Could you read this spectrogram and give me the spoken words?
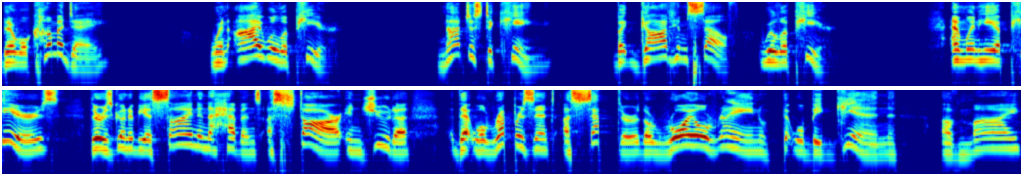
There will come a day when I will appear, not just a king, but God Himself will appear. And when He appears, there is going to be a sign in the heavens, a star in Judah that will represent a scepter, the royal reign that will begin of my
